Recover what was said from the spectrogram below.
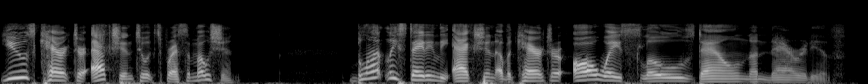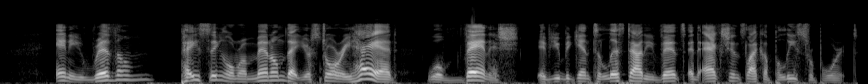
use character action to express emotion. Bluntly stating the action of a character always slows down a narrative. Any rhythm, pacing, or momentum that your story had will vanish if you begin to list out events and actions like a police report.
